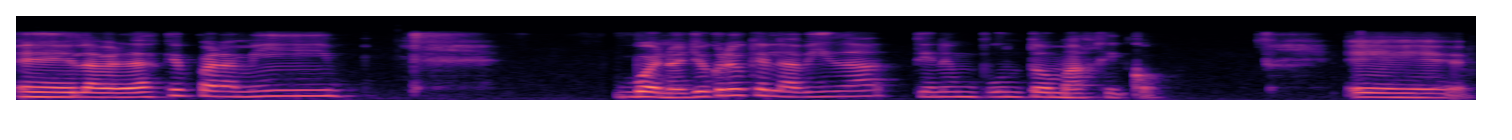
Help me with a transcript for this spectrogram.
Eh, la verdad es que para mí, bueno, yo creo que la vida tiene un punto mágico. Eh,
